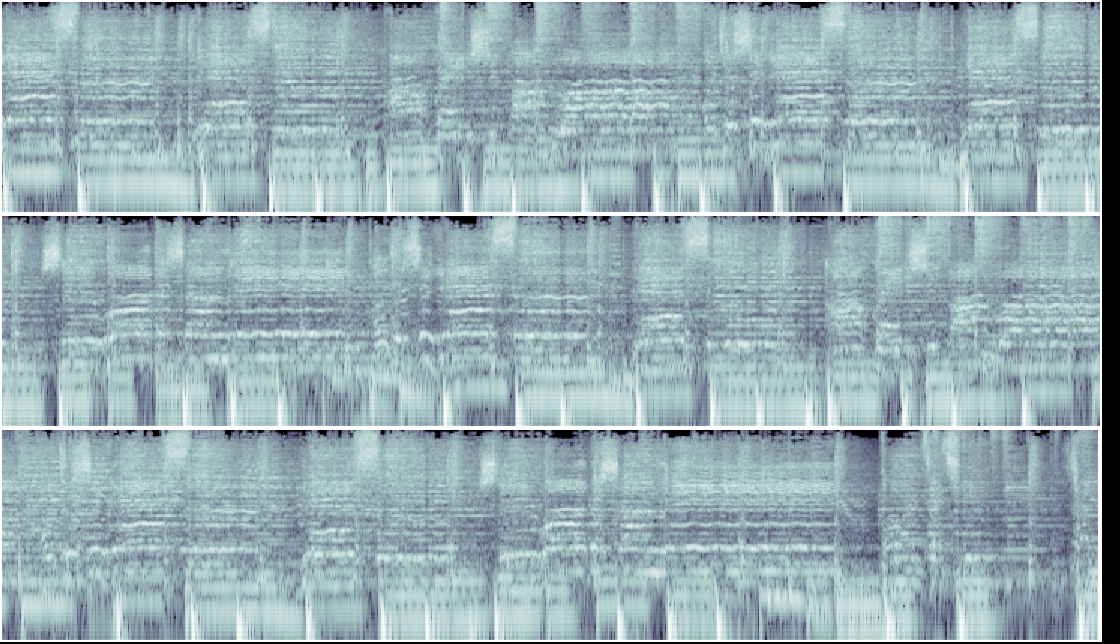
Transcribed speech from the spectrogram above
耶稣，耶稣，他会释放我。我就是耶稣，稣是我的生命。我就是耶稣，耶稣。他会释放我，哦，就是耶稣，耶稣是我的生命。我们在起，站立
